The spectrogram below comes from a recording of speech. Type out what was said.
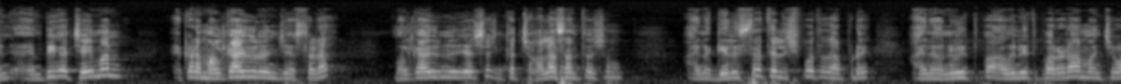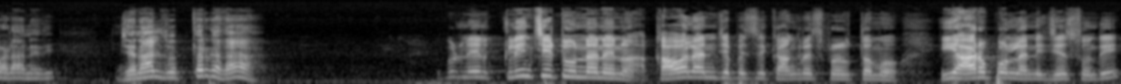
ఎంపీగా చేయమన్ ఎక్కడ మల్కాజ్గిరి నుంచి చేస్తాడా? మల్కాజ్గిరి నుంచి చేస్తే ఇంకా చాలా సంతోషం. ఆయన గెలిస్తే తెలిసిపోతుంది అప్పుడే. ఆయన అవినీతి అవినీతి పరుడా మంచివాడా అనేది జనాలు చెప్తారు కదా. ఇప్పుడు నేను క్లీన్ చిట్ ఉన్నా నేను. కావాలని చెప్పేసి కాంగ్రెస్ ప్రభుత్వము ఈ ఆరోపణలన్నీ చేస్తుంది.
